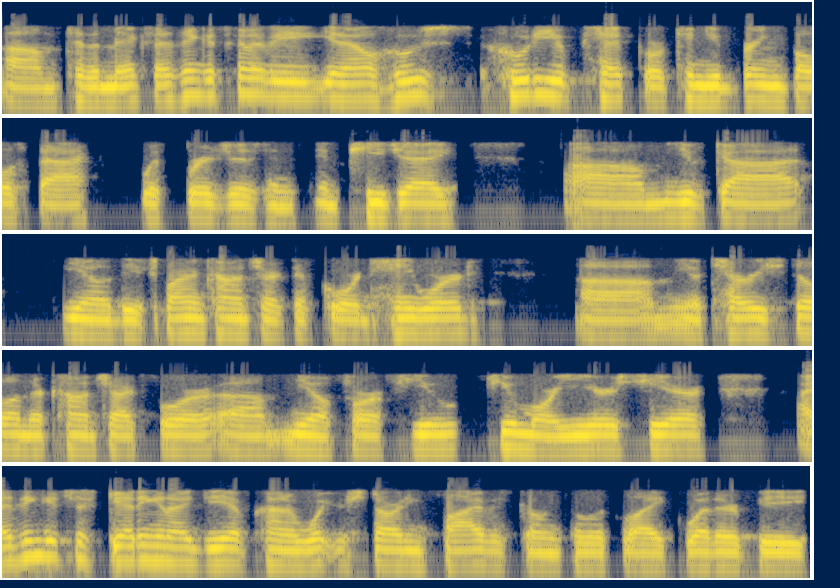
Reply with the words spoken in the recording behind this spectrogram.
um, to the mix. I think it's going to be, you know, who's who do you pick, or can you bring both back with Bridges and, and PJ? Um, you've got, you know, the expiring contract of Gordon Hayward. Um, you know, Terry's still in their contract for, um, you know, for a few few more years here. I think it's just getting an idea of kind of what your starting five is going to look like, whether it be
